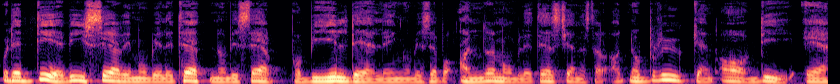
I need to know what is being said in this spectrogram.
Og det er det vi ser i mobiliteten når vi ser på bildeling og vi ser på andre mobilitetstjenester, at når bruken av de er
